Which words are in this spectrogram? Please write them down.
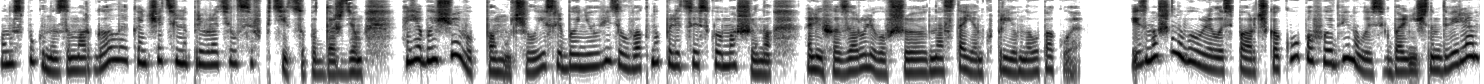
Он испуганно заморгал и окончательно превратился в птицу под дождем. Я бы еще его помучил, если бы не увидел в окно полицейскую машину, лихо заруливавшую на стоянку приемного покоя. Из машины вывалилась парочка копов и двинулась к больничным дверям.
